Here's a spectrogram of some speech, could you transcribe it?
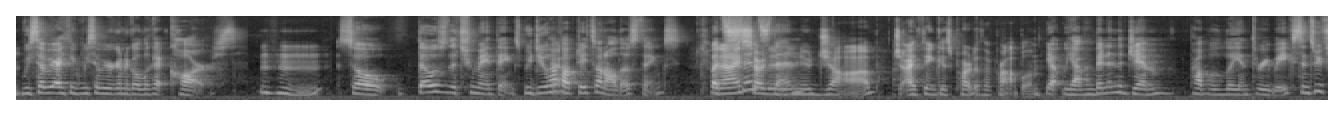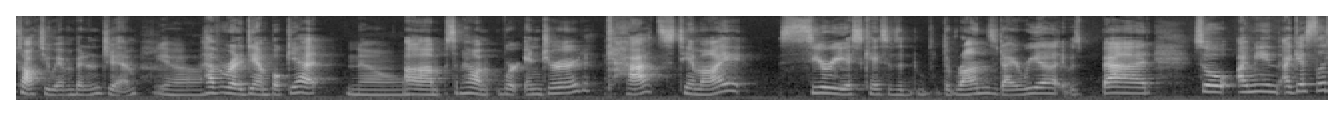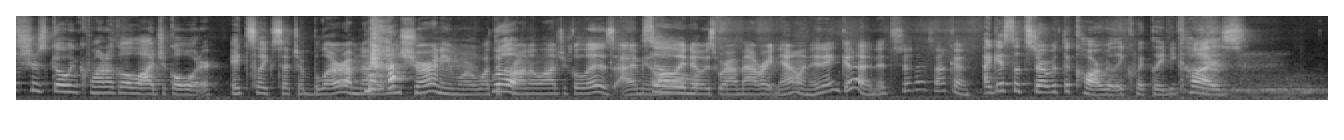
We said we. I think we said we were going to go look at cars. Mm-hmm. So those are the two main things. We do have Yeah. updates on all those things. But and I started then, a new job, which I think is part of the problem. Yeah, we haven't been in the gym probably in three weeks since we've talked to you. We haven't been in the gym. Yeah. Haven't read a damn book yet. No. Um, somehow I'm, we're injured. Cats, TMI, serious case of the, the runs, diarrhea. It was bad. So, I mean, I guess let's just go in chronological order. it's like such a blur. I'm not even sure anymore what the chronological is. I mean, all I know is where I'm at right now, and it ain't good. It's just, it's not good. I guess let's start with the car really quickly because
